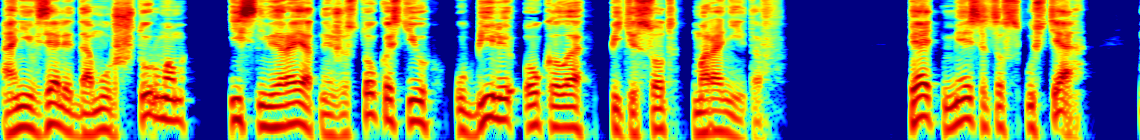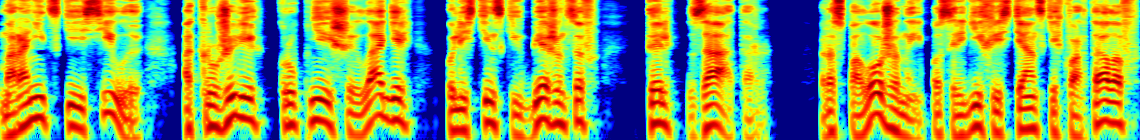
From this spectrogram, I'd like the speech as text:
они взяли Дамур штурмом и с невероятной жестокостью убили около 500 маронитов. Пять месяцев спустя маронитские силы окружили крупнейший лагерь палестинских беженцев Тель-Заатар, расположенный посреди христианских кварталов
